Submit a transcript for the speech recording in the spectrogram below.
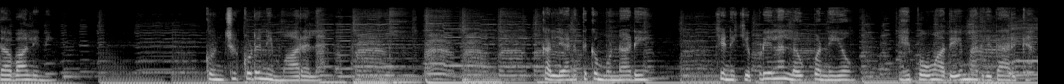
தவாலினி கொஞ்சம் கூட நீ மாறல. கல்யாணத்துக்கு முன்னாடி எனக்கு எப்படியெல்லாம் லவ் பண்ணியோ இப்போவும் அதே மாதிரி தான் இருக்கேன்.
